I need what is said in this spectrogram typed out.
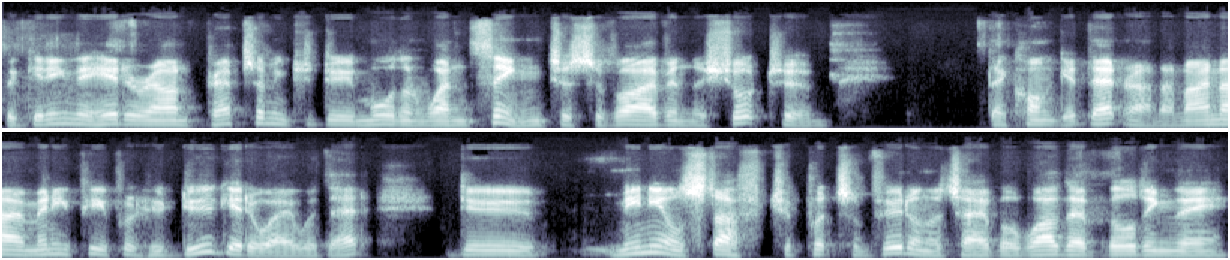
but getting their head around perhaps having to do more than one thing to survive in the short term, they can't get that around. And I know many people who do get away with that do menial stuff to put some food on the table while they're building their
